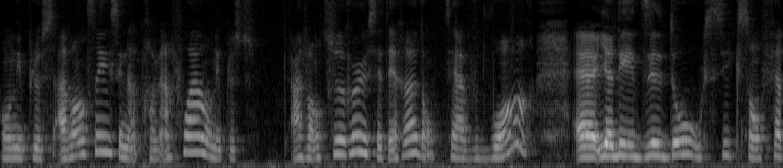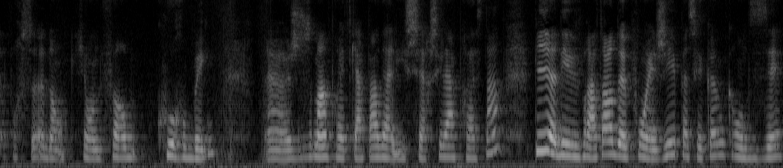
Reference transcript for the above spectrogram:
on est plus avancé, c'est notre première fois, on est plus aventureux, etc. Donc, c'est à vous de voir. Euh, il y a des dildos aussi qui sont faits pour ça, donc qui ont une forme courbée. Euh, justement pour être capable d'aller chercher la prostate. Puis il y a des vibrateurs de point G parce que comme qu'on disait,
